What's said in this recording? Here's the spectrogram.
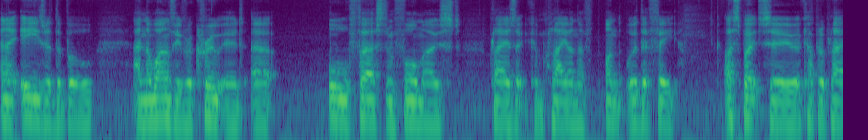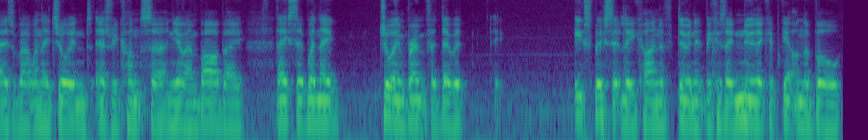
and at ease with the ball. And the ones we've recruited are all first and foremost players that can play on the on with their feet. I spoke to a couple of players about when they joined Ezri Konsa and Yoann Barbet. They said when they joined Brentford, they were explicitly kind of doing it because they knew they could get on the ball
